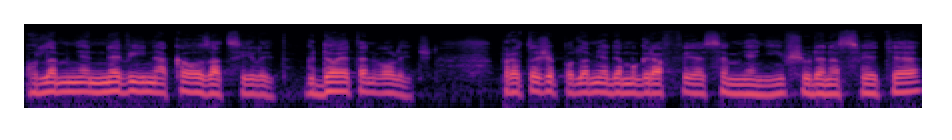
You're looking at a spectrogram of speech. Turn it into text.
podle mě neví, na koho zacílit, kdo je ten volič. Protože podle mě demografie se mění všude na světě.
